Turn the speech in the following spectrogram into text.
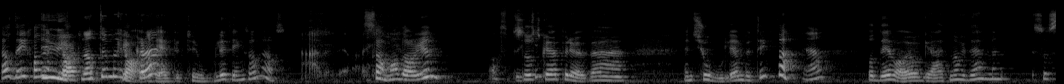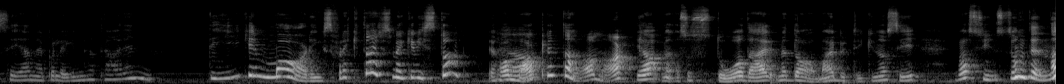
Ja, det hadde jeg klart. Uten at du merker klart det. helt utrolige ting sånn, ja. Altså. Nei, det var Samme dagen så skulle jeg prøve en kjole i en butikk, da. Ja. Og det var jo greit nok, det. Men så ser jeg ned på leggen min at jeg har en diger malingsflekk der som jeg ikke visste om. Jeg har Ja. malt litt, da. Ja, malt. Ja, Men altså stå der med dama i butikken og si hva syns du om denne?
